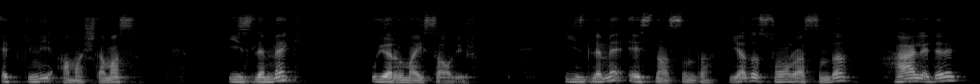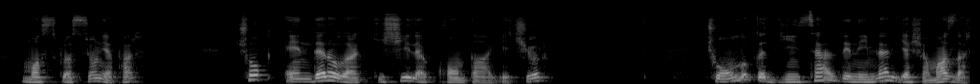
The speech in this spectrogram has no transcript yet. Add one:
etkinliği amaçlamaz. İzlemek uyarılmayı sağlıyor. İzleme esnasında ya da sonrasında hayal ederek mastürbasyon yapar. Çok ender olarak kişiyle kontağa geçiyor. Çoğunlukla cinsel deneyimler yaşamazlar.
